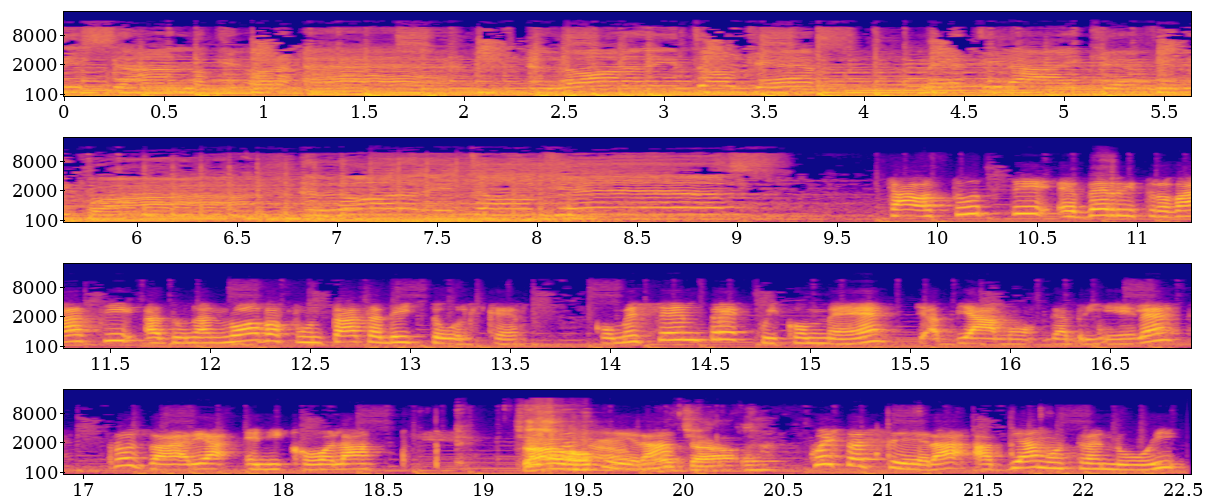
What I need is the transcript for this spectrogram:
tutti sanno che ora è, è l'ora dei talkers, metti like e vieni qua, è l'ora dei talkers. Ciao a tutti e ben ritrovati ad una nuova puntata dei Talker. Come sempre, qui con me abbiamo Gabriele, Rosaria e Nicola. Ciao. Questa sera, Ciao. questa sera abbiamo tra noi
